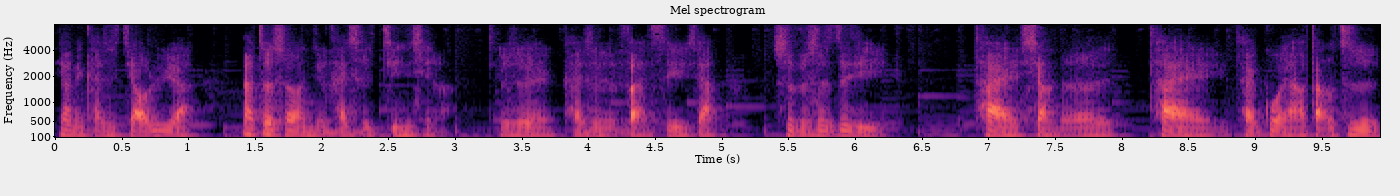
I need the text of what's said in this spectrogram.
让你开始焦虑啊。那这时候你就开始警醒了，就是开始反思一下，是不是自己太想的。太太过，然后导致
